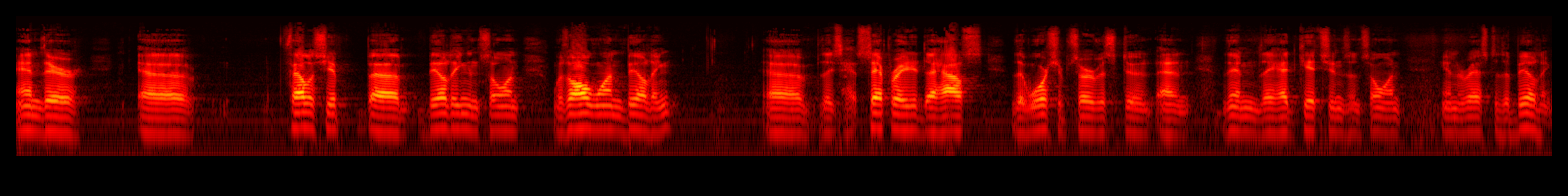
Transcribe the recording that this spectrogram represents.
and their uh, fellowship uh, building and so on was all one building. Uh, they separated the house, the worship service, to, and then they had kitchens and so on in the rest of the building.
